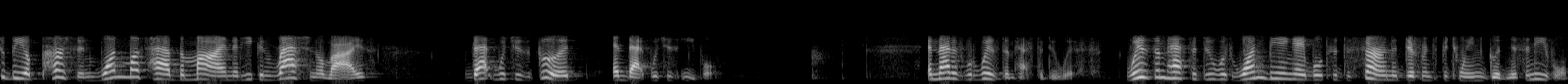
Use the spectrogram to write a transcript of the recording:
to be a person, one must have the mind that he can rationalize that which is good and that which is evil. And that is what wisdom has to do with. Wisdom has to do with one being able to discern the difference between goodness and evil.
